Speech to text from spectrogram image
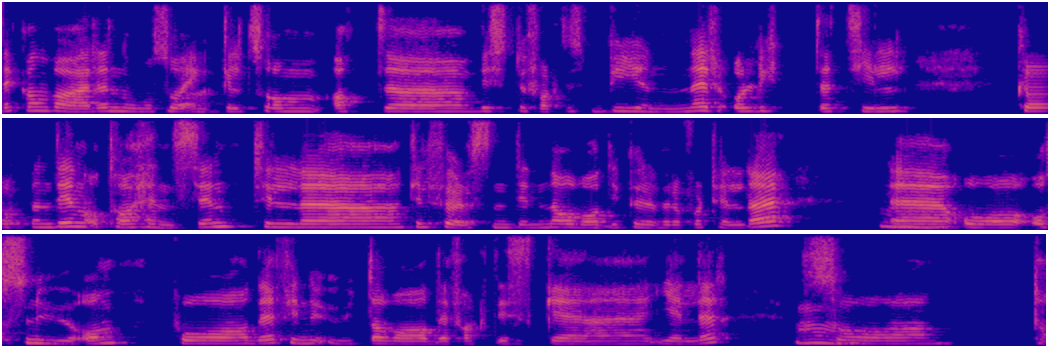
Det kan være noe så enkelt som at eh, hvis du faktisk begynner å lytte til kroppen din og ta hensyn til, eh, til følelsene dine og hva de prøver å fortelle deg, Mm. eh, og, og snu om på det, finne ut av hva det faktisk eh, gjelder, Mm. så da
